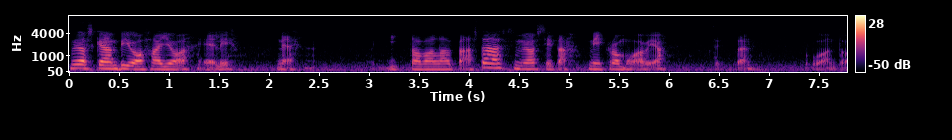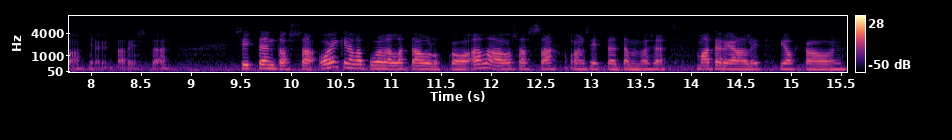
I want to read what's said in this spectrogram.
myöskään biohajoa, eli ne tavallaan päästää myös sitä mikromuovia sitten luontoon ja ympäristöön. Sitten tuossa oikealla puolella taulukkoa alaosassa on sitten tämmöiset materiaalit, jotka on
